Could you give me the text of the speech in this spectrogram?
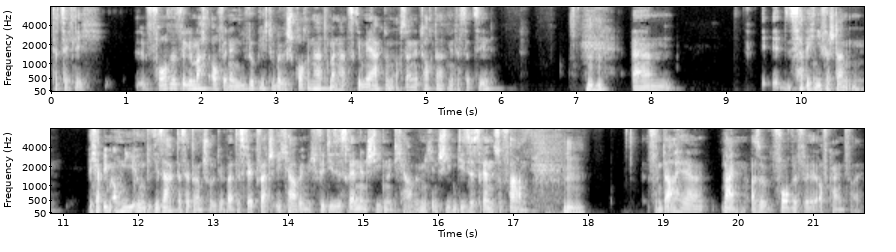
tatsächlich äh, Vorwürfe gemacht, auch wenn er nie wirklich drüber gesprochen hat. Man hat es gemerkt und auch seine Tochter hat mir das erzählt. Mhm. Ähm, das habe ich nie verstanden. Ich habe ihm auch nie irgendwie gesagt, dass er dran schuld war. Das wäre Quatsch. Ich habe mich für dieses Rennen entschieden und ich habe mich entschieden, dieses Rennen zu fahren. Mhm. Von daher, nein, also Vorwürfe auf keinen Fall.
